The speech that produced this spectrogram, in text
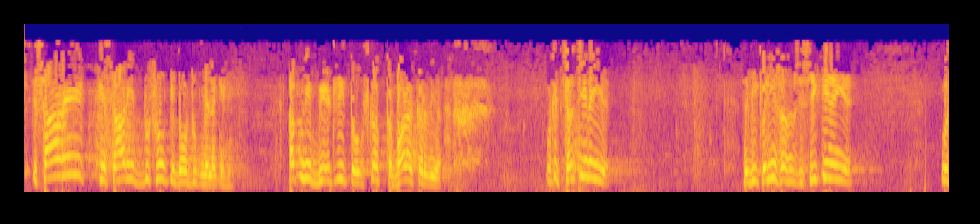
سارے کے سارے دوسروں کے دور دکھ میں لگے ہیں۔ اپنی بیٹری تو اس کا کباڑا کر دیا۔ اسے چلتی نہیں ہے۔ نبی کریم صلی اللہ علیہ وسلم سے سیکھتی نہیں ہے۔ اس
